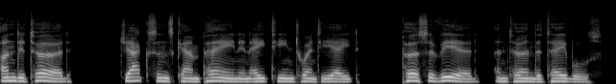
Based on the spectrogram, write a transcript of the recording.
Undeterred, Jackson's campaign in 1828 persevered and turned the tables,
